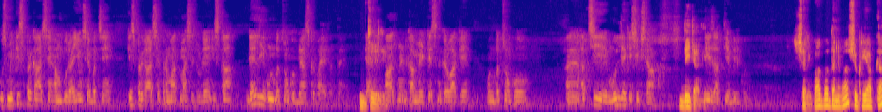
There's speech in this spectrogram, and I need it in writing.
उसमें किस प्रकार से हम बुराइयों से बचें किस प्रकार से परमात्मा से जुड़े इसका डेली उन बच्चों को अभ्यास करवाया जाता है। पाँच मिनट का मेडिटेशन करवा के उन बच्चों को अच्छी मूल्य की शिक्षा दी जाती है। दी जाती है बिल्कुल। चलिए बहुत बहुत धन्यवाद। शुक्रिया आपका।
